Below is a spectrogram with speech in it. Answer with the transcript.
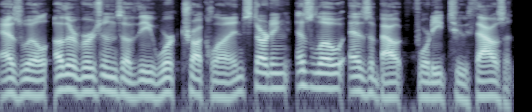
as will other versions of the work truck line starting as low as about 42,000.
